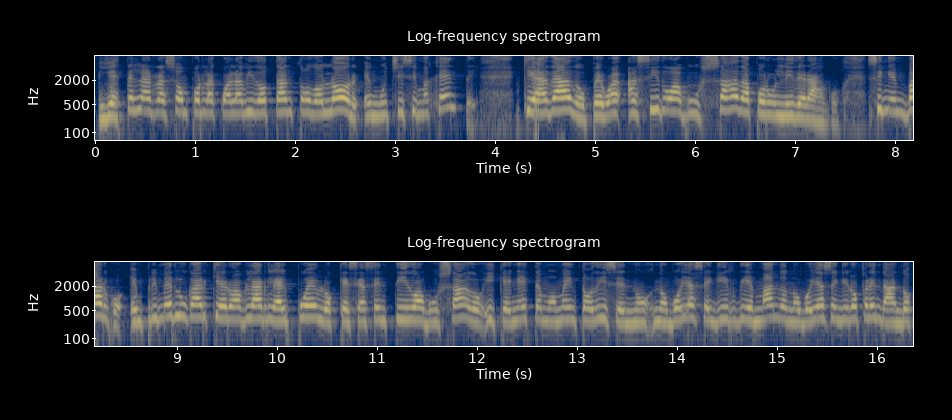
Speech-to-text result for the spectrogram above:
Y esta es la razón por la cual ha habido tanto dolor en muchísima gente que ha dado, pero ha, sido abusada por un liderazgo. Sin embargo, en primer lugar quiero hablarle al pueblo que se ha sentido abusado y que en este momento dice, no, no voy a seguir diezmando, no voy a seguir ofrendando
